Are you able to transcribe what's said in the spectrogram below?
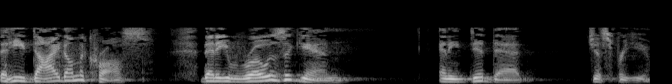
that He died on the cross, that He rose again, and He did that just for you?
